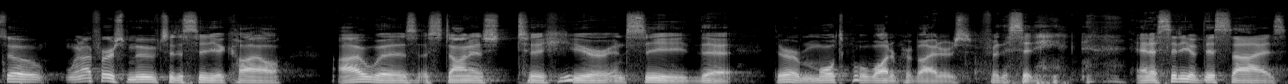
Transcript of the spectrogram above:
So when I first moved to the city of Kyle, I was astonished to hear and see that there are multiple water providers for the city. and a city of this size,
